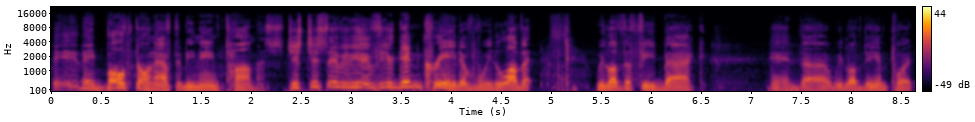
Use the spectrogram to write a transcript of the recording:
They they both don't have to be named Thomas. Just, just if you- if you're getting creative, we love it. We love the feedback, and uh, we love the input.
